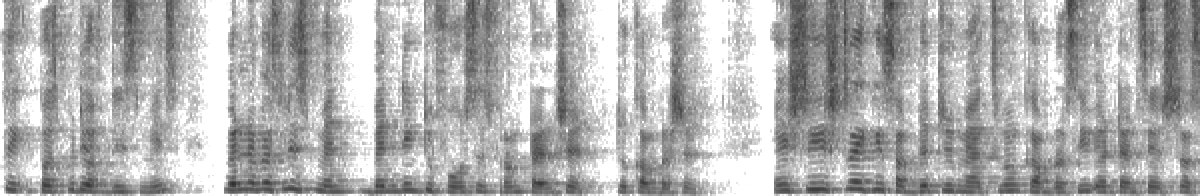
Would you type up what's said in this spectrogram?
thing, perspective of this means when a vessel is bending to forces from tension to compression and shear strike is subject to maximum compressive and tensile stress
